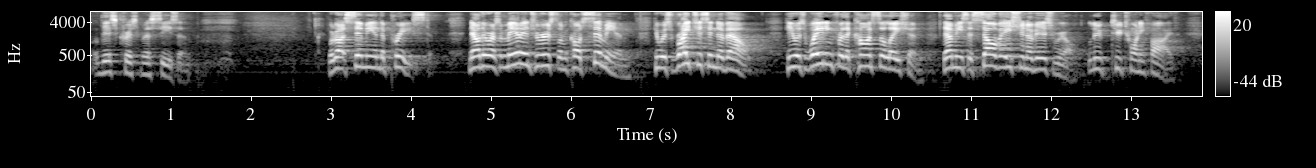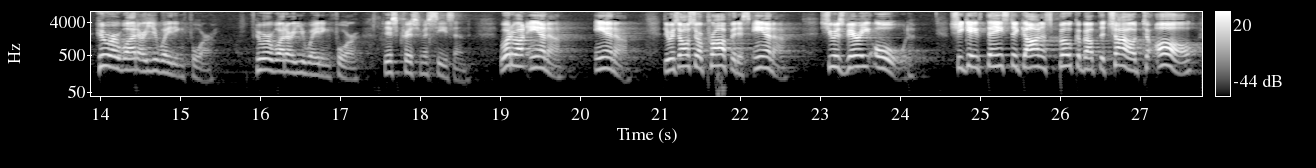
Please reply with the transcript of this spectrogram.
this Christmas season? What about Simeon the priest? Now there was a man in Jerusalem called Simeon. He was righteous and devout. He was waiting for the consolation. That means the salvation of Israel. Luke 2:25. Who or what are you waiting for? Who or what are you waiting for this Christmas season? What about Anna? Anna. There was also a prophetess, Anna. She was very old. She gave thanks to God and spoke about the child to all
